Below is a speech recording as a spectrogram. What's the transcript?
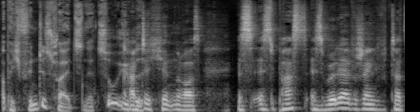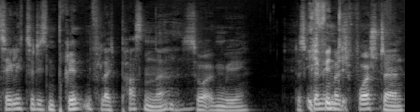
Aber ich finde, das war jetzt nicht so übel. Kannte ich hinten raus. Es, es passt, es würde halt wahrscheinlich tatsächlich zu diesen Printen vielleicht passen, ne? So irgendwie. Das Ich könnte ich mir find- vorstellen.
